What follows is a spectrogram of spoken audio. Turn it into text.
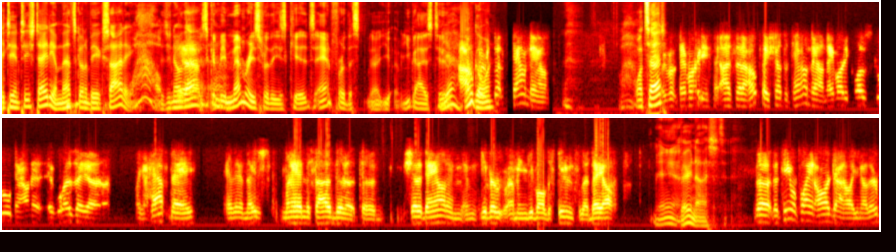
AT and T Stadium. That's going to be exciting. Wow. Did you know Yeah. that? It's going to be memories for these kids and for the uh, you, you guys too. Yeah, I I'm hope they going. shut the town down. What's that? We've, they've already. I said I hope they shut the town down. They've already closed school down. It, it was a uh, like a half day, and then they just went ahead and decided to to shut it down and, and give every, I mean give all the students the day off. Yeah, Very nice. The the team we're playing Argyle, you know, they're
